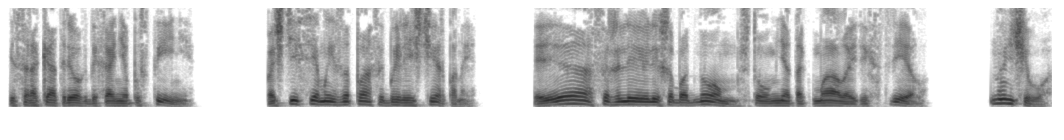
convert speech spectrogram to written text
и 43 дыхания пустыни. Почти все мои запасы были исчерпаны. И я сожалею лишь об одном, что у меня так мало этих стрел. Но ничего.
